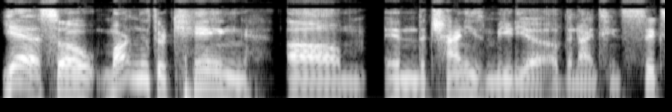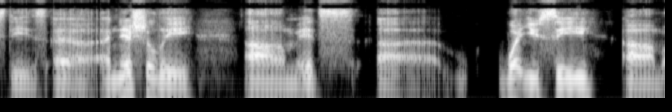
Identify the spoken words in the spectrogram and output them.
Yeah, so Martin Luther King um, in the Chinese media of the 1960s, uh, initially, um, it's uh, what you see. Um,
